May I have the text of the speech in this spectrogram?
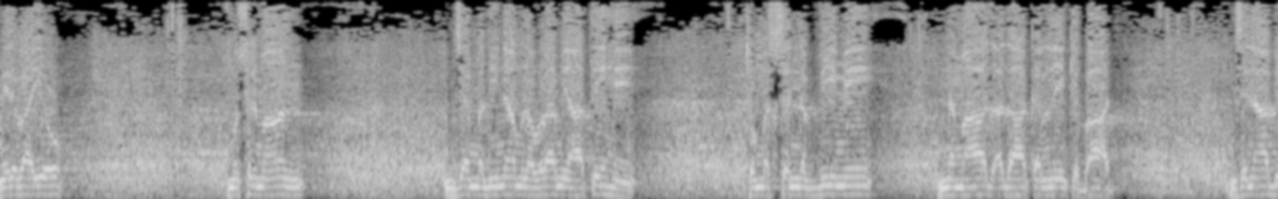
میرے بھائیو مسلمان جب مدینہ منورہ میں آتے ہیں تو مسجد نبوی میں نماز ادا کرنے کے بعد جناب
